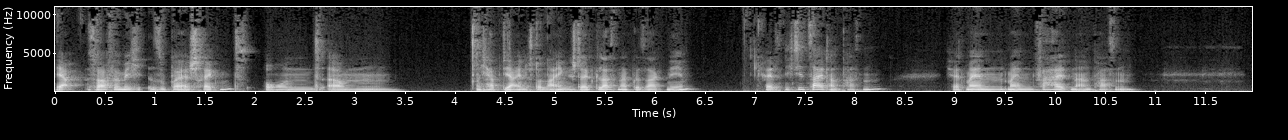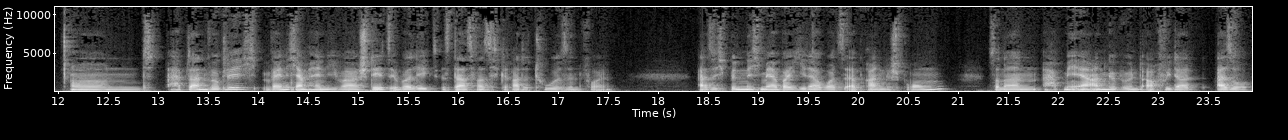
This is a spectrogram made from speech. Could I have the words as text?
Ja, es war für mich super erschreckend und ähm, ich habe die eine Stunde eingestellt gelassen, habe gesagt, nee, ich werde jetzt nicht die Zeit anpassen, ich werde mein, mein Verhalten anpassen. Und habe dann wirklich, wenn ich am Handy war, stets überlegt, ist das, was ich gerade tue, sinnvoll. Also ich bin nicht mehr bei jeder WhatsApp rangesprungen, sondern habe mir eher angewöhnt, auch wieder, also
